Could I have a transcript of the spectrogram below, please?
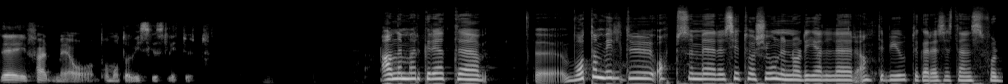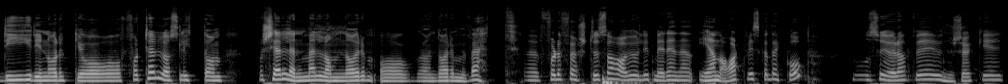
det, er i ferd med å på en måte viskes litt ut. Anne Margrethe, Eh, hvordan vil du oppsummere situasjonen når det gjelder antibiotikaresistens for dyr i Norge, og fortelle oss litt om forskjellen mellom norm og normvett? Eh, for det første så har vi jo litt mer enn én art vi skal dekke opp. Noe som gjør at vi undersøker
